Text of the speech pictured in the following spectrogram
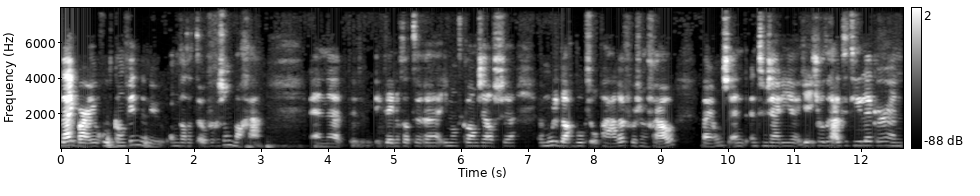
blijkbaar heel goed kan vinden nu. Omdat het over gezond mag gaan. En eh, ik weet nog dat er eh, iemand kwam zelfs eh, een moederdagbox ophalen voor zijn vrouw bij ons. En, en toen zei hij, jeetje wat ruikt het hier lekker. En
